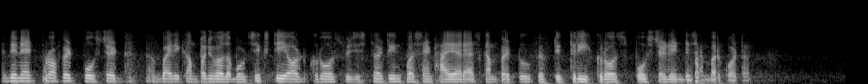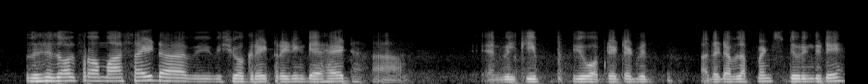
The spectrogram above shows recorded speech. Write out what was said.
The net profit posted by the company was about 60 odd crores, which is 13% higher as compared to 53 crores posted in December quarter. This is all from our side. Uh, we wish you a great trading day ahead, uh, and we'll keep you updated with other developments during the day.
